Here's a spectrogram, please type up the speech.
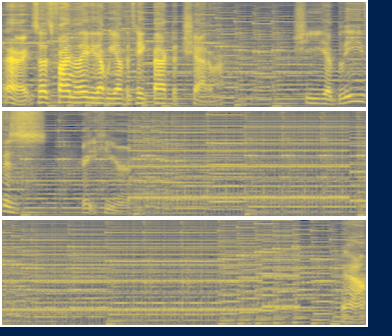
Alright, so let's find the lady that we have to take back to Chatham. She, I believe, is right here. Yeah,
